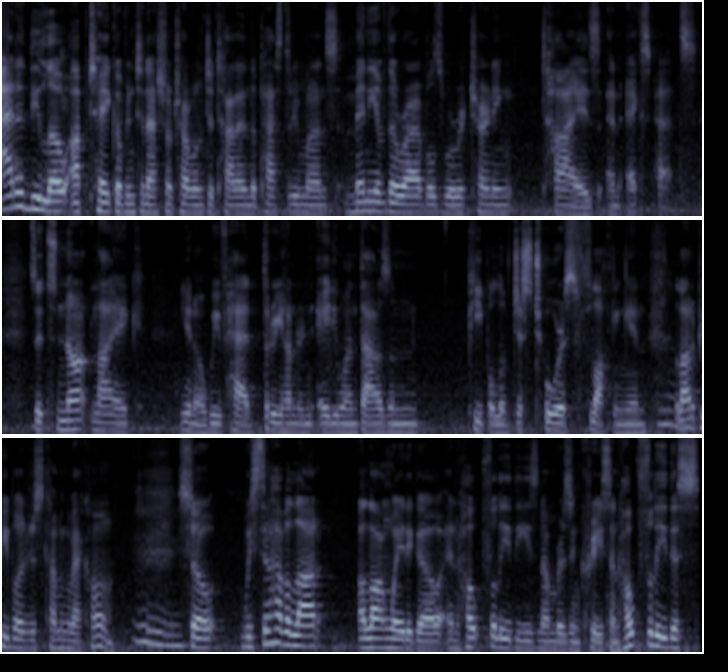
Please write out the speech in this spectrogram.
added the low uptake of international travel into Thailand in the past three months, many of the arrivals were returning Thais and expats. So it's not like, you know, we've had 381,000 people of just tourists flocking in. A lot of people are just coming back home. Mm. So we still have a lot a long way to go and hopefully these numbers increase and hopefully this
